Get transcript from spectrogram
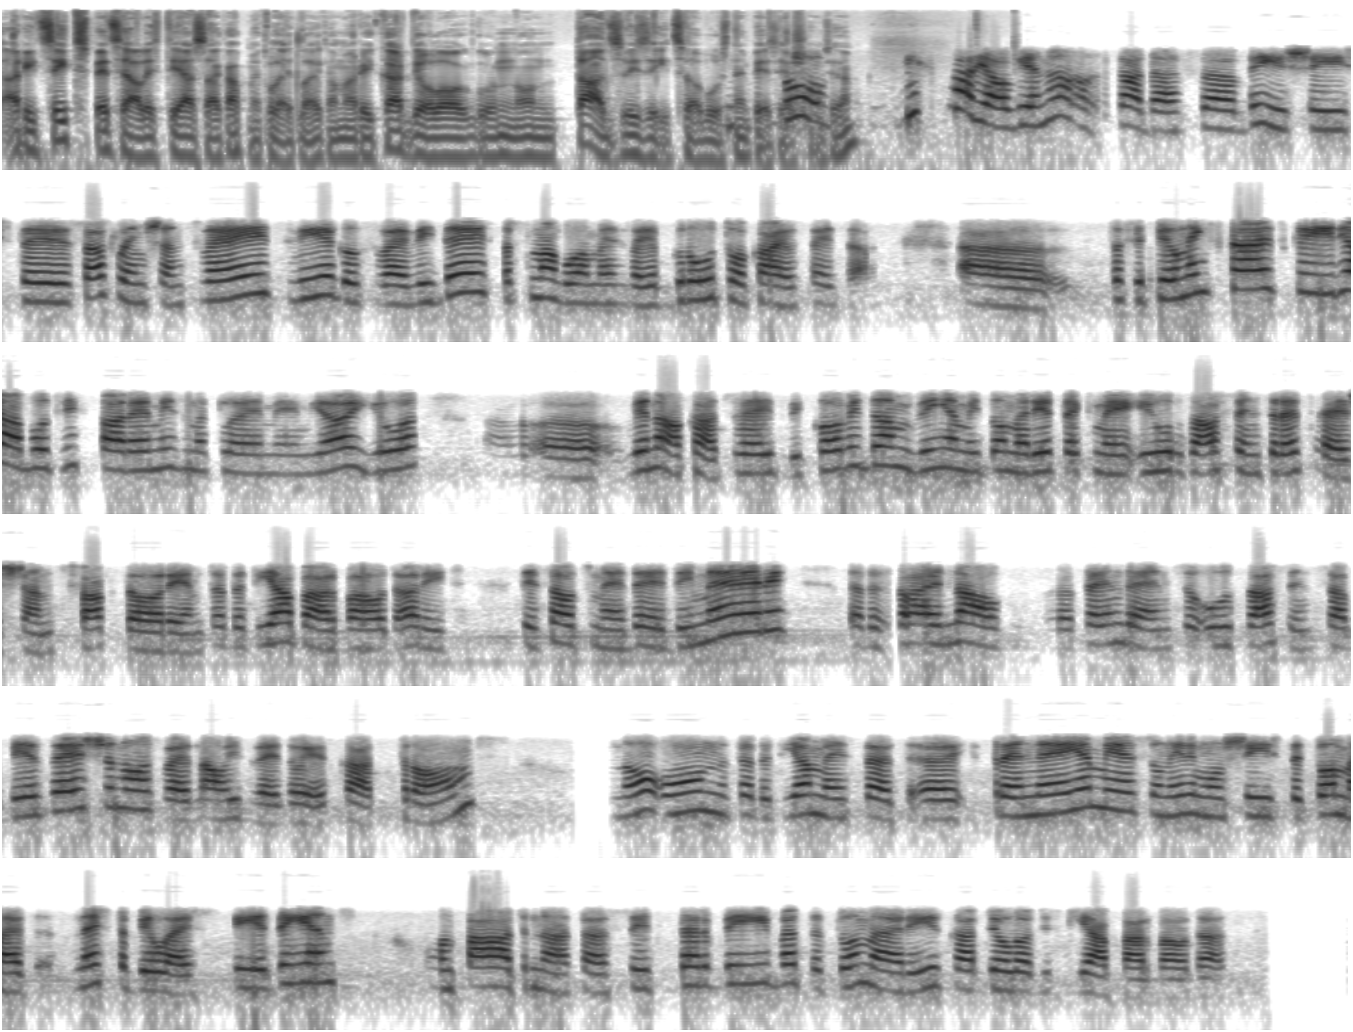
arī citi speciālisti jāsāk apmeklēt, laikam arī kardiologu un, un tādas vizītes vēl būs nepieciešamas. Ja? Vispār jau vienalga, kādās bija šīs saslimšanas veids, viegls vai vidējs, par smago mēs vai grūto, kā jūs teicāt. Uh, tas ir pilnīgi skaidrs, ka ir jābūt vispārējiem izmeklējumiem, ja, jo uh, uh, vienalga kāds veids bija Covidam, viņam ir tomēr ietekme uz asins recēšanas faktoriem. Tad jāpārbauda arī tie saucamie D-dimēri, tad vai nav tendence uz asins sabiezēšanos, vai nav izveidojies kāds trombs. Nu, un tad, ja mēs tad uh, trenējamies un ir mums šīs te tomēr nestabilais spiediens un pātrinātā sirdsdarbība, tad tomēr ir kardioloģiski jāpārbaudās.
